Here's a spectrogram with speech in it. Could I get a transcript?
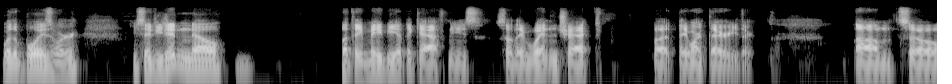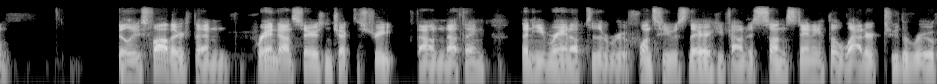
where the boys were. He said he didn't know, but they may be at the Gaffneys. So they went and checked, but they weren't there either. Um, so Billy's father then ran downstairs and checked the street, found nothing. Then he ran up to the roof. Once he was there, he found his son standing at the ladder to the roof.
